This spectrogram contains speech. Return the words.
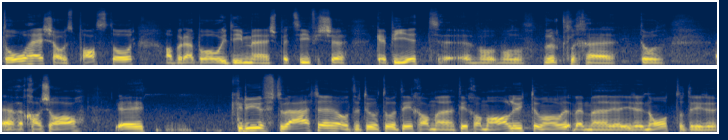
du hast als Pastor, aber eben auch in deinem äh, spezifischen Gebiet, äh, wo, wo wirklich äh, du äh, kannst angerufen werden oder du, du, dir kann man, dir kann man anrufen, wenn man in einer Not oder in einer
